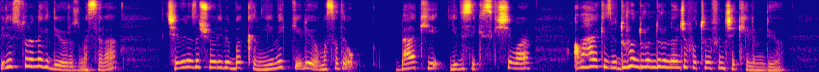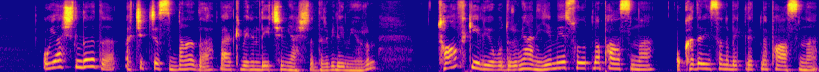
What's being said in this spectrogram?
Bir restorana gidiyoruz mesela. Çevrenize şöyle bir bakın. Yemek geliyor. Masada belki 7-8 kişi var. Ama herkes bir durun durun durun önce fotoğrafını çekelim diyor. O yaşlılara da açıkçası bana da belki benim de içim yaşlıdır bilemiyorum. Tuhaf geliyor bu durum. Yani yemeği soğutma pahasına, o kadar insanı bekletme pahasına.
